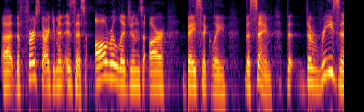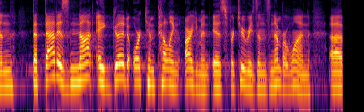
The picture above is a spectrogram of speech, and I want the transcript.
Uh, the first argument is this all religions are basically the same. The, the reason that that is not a good or compelling argument is for two reasons. Number one, uh,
